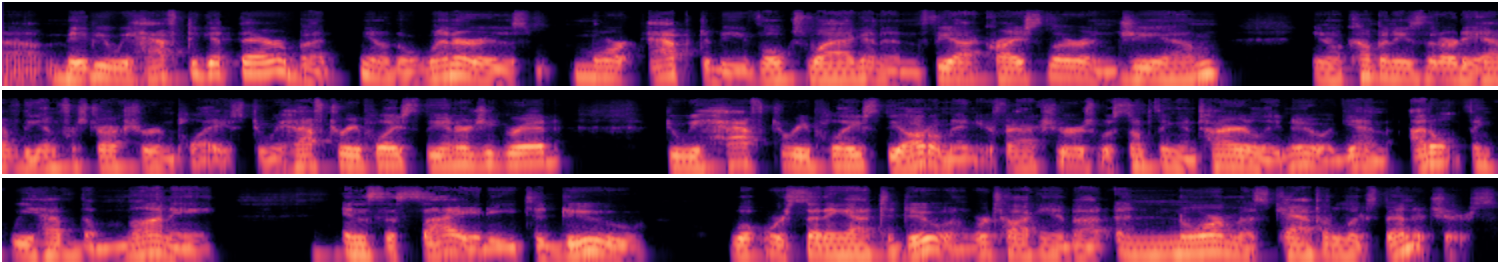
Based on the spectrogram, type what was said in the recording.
Uh, maybe we have to get there, but you know the winner is more apt to be Volkswagen and Fiat Chrysler and GM. You know companies that already have the infrastructure in place. Do we have to replace the energy grid? Do we have to replace the auto manufacturers with something entirely new? Again, I don't think we have the money in society to do what we're setting out to do. And we're talking about enormous capital expenditures.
